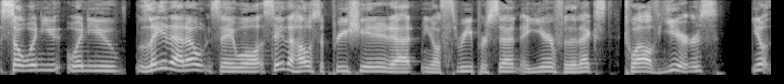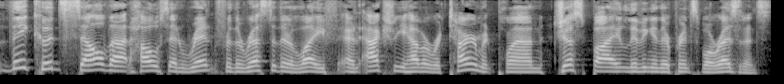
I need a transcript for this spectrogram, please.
So when you when you lay that out and say, well, say the house appreciated at, you know, 3% a year for the next 12 years, you know, they could sell that house and rent for the rest of their life and actually have a retirement plan just by living in their principal residence.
